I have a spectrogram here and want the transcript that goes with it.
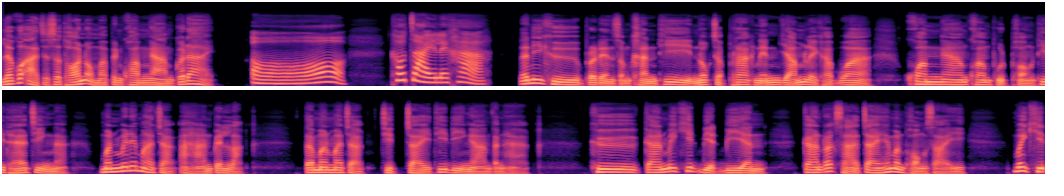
แล้วก็อาจจะสะท้อนออกมาเป็นความงามก็ได้ อ๋อ เข้าใจเลยค่ะ และนี่คือประเด็นสำคัญที่นกจับพรากเน้นย้ำเลยครับว่า ความงามความผุดผ่องที่แท้จริงน่ะมันไม่ได้มาจากอาหารเป็นหลัก แต่มันมาจากจิตใจที่ดีงามต่างหาก คือการไม่คิดเบียดเบียน การรักษาใจให้มันผ่องใส ไม่คิด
